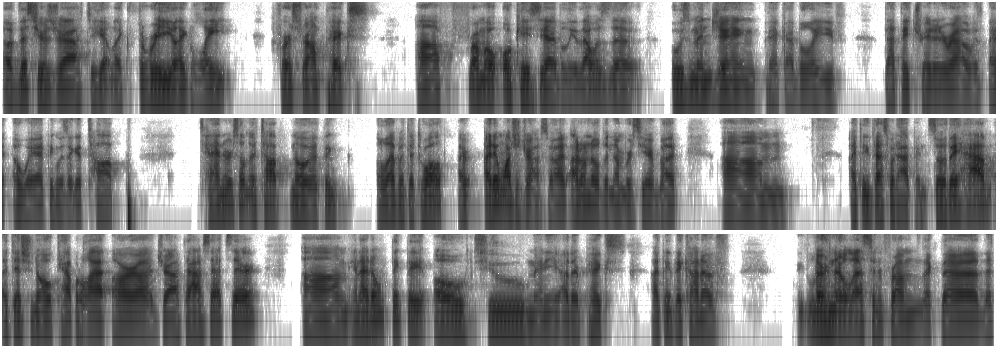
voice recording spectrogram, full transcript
of this year's draft to get like three like late first round picks uh, from OKC, I believe. That was the Ousmane Dieng pick, I believe, that they traded around was uh, away. I think it was like a top 10 or something. Top, no, I think 11th or 12th. I, I didn't watch the draft, so I, I don't know the numbers here, but um, I think that's what happened. So they have additional capital at, or uh, draft assets there. Um, and I don't think they owe too many other picks. I think they kind of learned their lesson from like the the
